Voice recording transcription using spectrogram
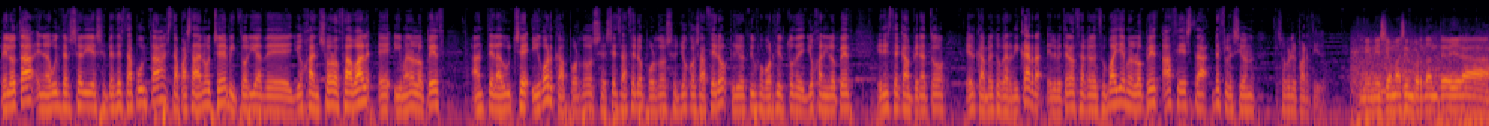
Pelota en el Winter Series de esta punta, esta pasada noche, victoria de Johan Sorozábal e Imanol López ante la Duche y Gorka por dos sets a cero, por dos Yocos a cero. Primer triunfo, por cierto, de Johanny López en este campeonato, el campeonato Guernicarra. El veterano zaguero de Zubaya, Melo López, hace esta reflexión sobre el partido. Mi misión más importante hoy era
